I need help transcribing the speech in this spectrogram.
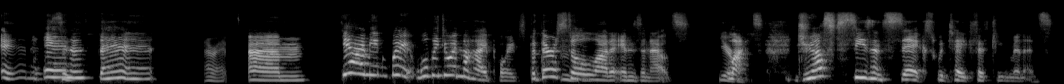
innocent. Innocent. All right. Um, yeah, I mean, we we'll be doing the high points, but there are still a Mhm. lot of ins and outs. You're right. Lots. Just season six would take 15 minutes.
